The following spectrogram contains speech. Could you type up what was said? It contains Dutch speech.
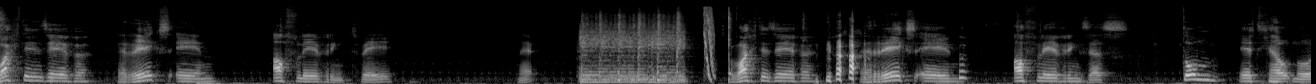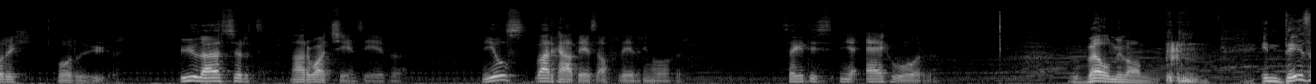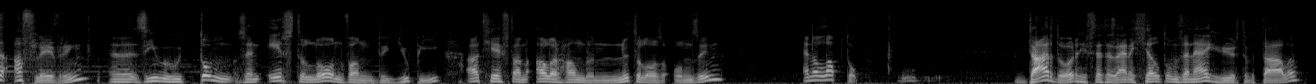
Wacht eens even. Reeks 1, aflevering 2. Nee. Wacht eens even. Reeks 1, aflevering 6. Tom heeft geld nodig voor de huur. U luistert naar Watch eens even. Niels, waar gaat deze aflevering over? Zeg het eens in je eigen woorden. Wel, Milan. In deze aflevering eh, zien we hoe Tom zijn eerste loon van de Joepie uitgeeft aan allerhande nutteloze onzin en een laptop. Daardoor heeft hij te weinig geld om zijn eigen huur te betalen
